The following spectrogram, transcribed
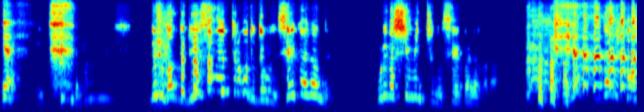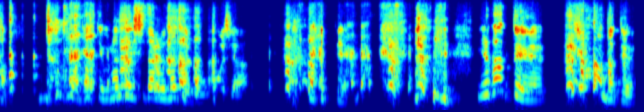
いや、でもだって、リーさんが言ってること、でもね、正解なんだよ。俺が市民っていうの正解 だから。だから、だから、だって占い師だろうなって思うじゃん。だって、いや、だって、そうなんだって、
